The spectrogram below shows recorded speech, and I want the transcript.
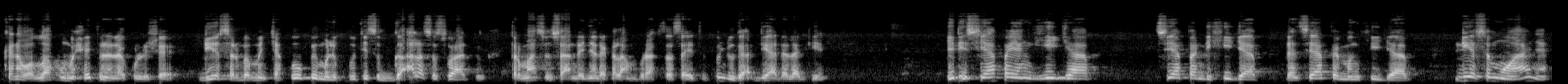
Karena wallahu muhitun ala kulli syai dia serba mencakupi meliputi segala sesuatu termasuk seandainya ada kelambu raksasa itu pun juga dia adalah dia jadi siapa yang hijab siapa yang dihijab dan siapa yang menghijab dia semuanya.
